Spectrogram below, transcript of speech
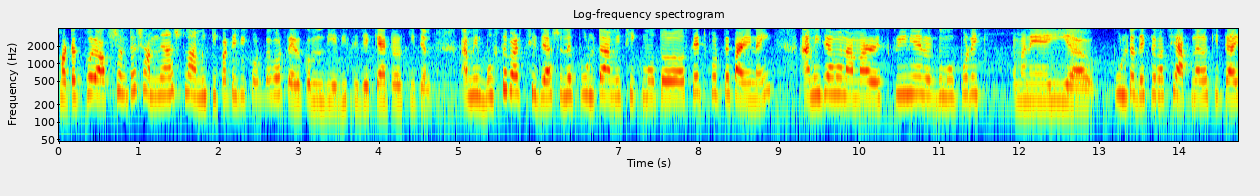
হঠাৎ করে অপশনটা সামনে আসলো, আমি টিপাটিপি করতে করতে এরকম দিয়ে দিছি যে ক্যাট অর কিটেন আমি বুঝতে পারছি যে আসলে পুলটা আমি ঠিক মতো সেট করতে পারি নাই। আমি যেমন আমার স্ক্রিনের একদম উপরে মানে এই পুলটা দেখতে পাচ্ছি আপনারাও কি তাই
